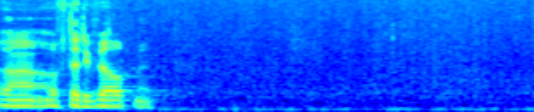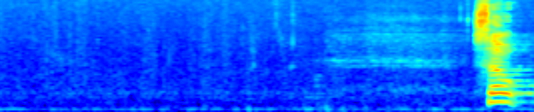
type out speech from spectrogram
uh, of the development. So,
